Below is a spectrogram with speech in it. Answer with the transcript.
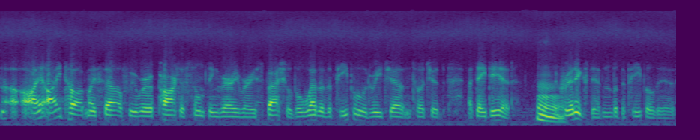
I, I thought myself we were a part of something very, very special, but whether the people would reach out and touch it, uh, they did. Hmm. The critics didn't, but the people did.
